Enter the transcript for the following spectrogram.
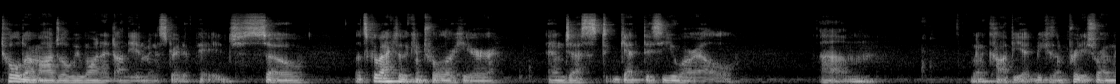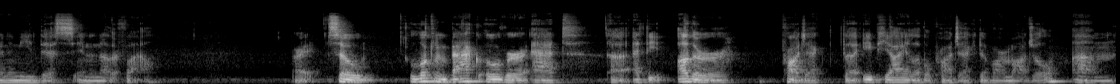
told our module we wanted on the administrative page. So let's go back to the controller here and just get this URL. Um, I'm going to copy it because I'm pretty sure I'm going to need this in another file. All right, so looking back over at, uh, at the other project, the API level project of our module, um,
